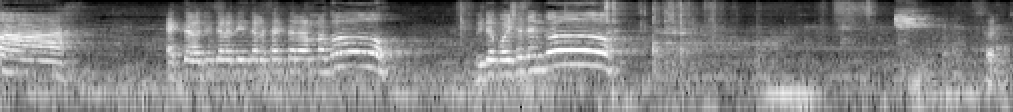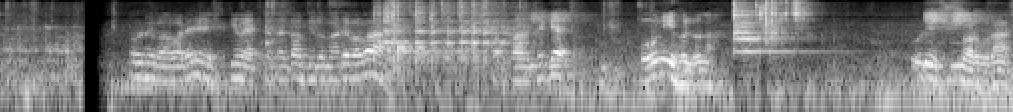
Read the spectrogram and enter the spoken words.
মা, একতলা দুইতলা তিনতলা, চারতলা, আম্মা গো, দুইটা পয়সা দেন গো Sorry. ওরে বাবা রে কেউ একটা টাকাও দিল না রে বাবা। সকাল থেকে ফোনই হলো না। ওরে সর্বনাশ।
